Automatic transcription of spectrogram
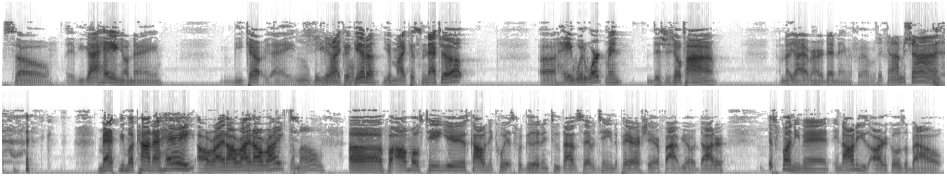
So, if you got Hay in your name, be careful. Hey, Mm, be you might could get her. You might could snatch her up. Uh, Haywoode Workman, this is your time. I know y'all haven't heard that name in forever. The time to shine. Matthew McConaughey. All right, all right, all right. Come on. Uh, for almost 10 years, calling it quits for good in 2017, the pair share a five-year-old daughter. It's funny, man. In all these articles about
